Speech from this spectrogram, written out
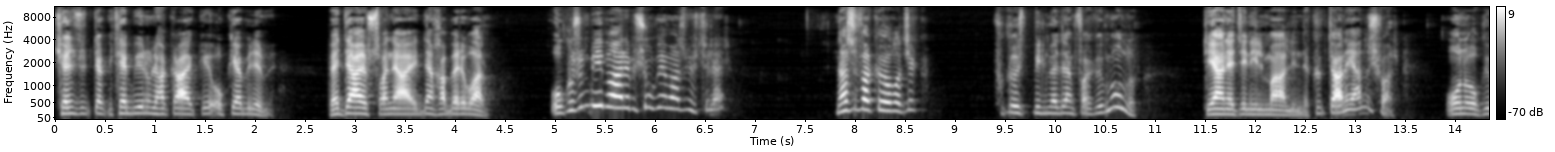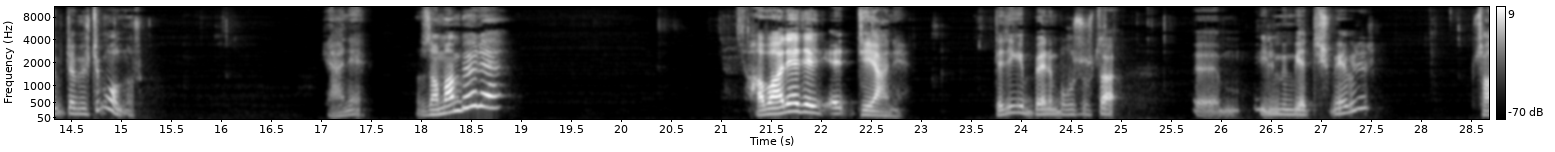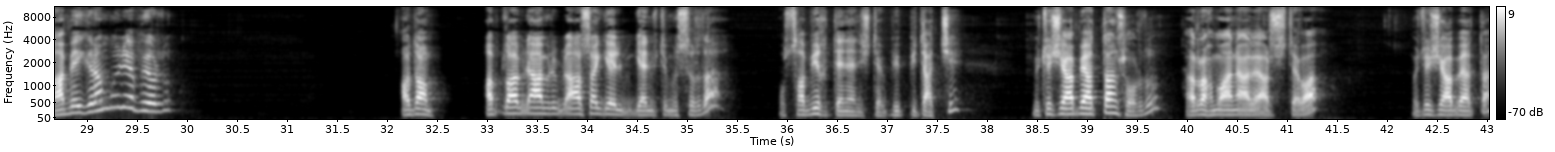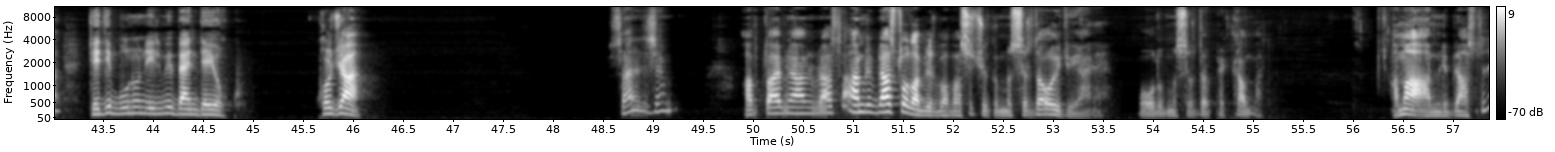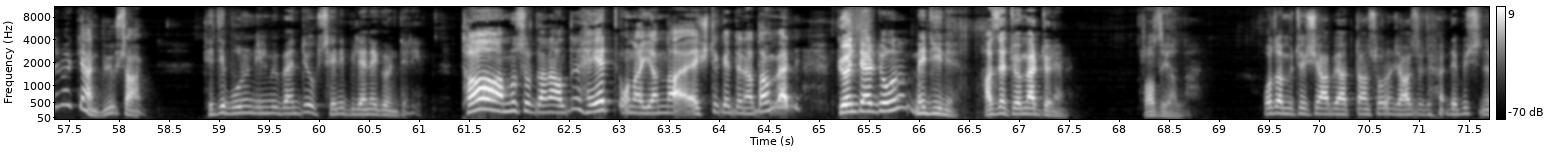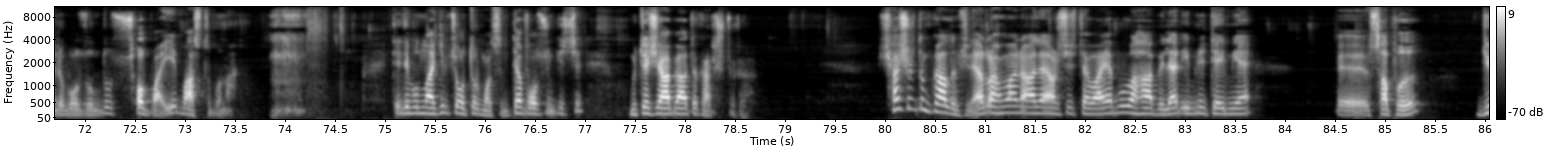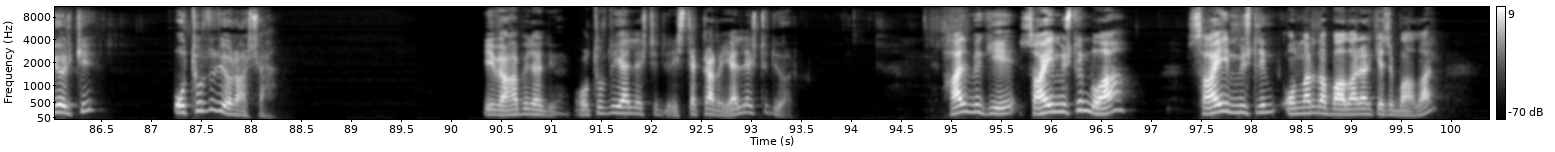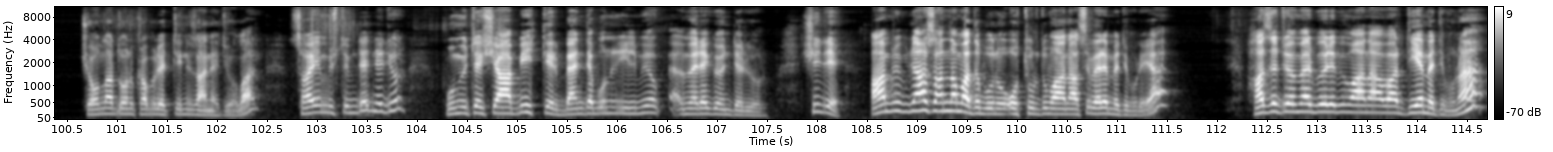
Kenzü'deki Tebyinül Hakaiki okuyabilir mi? Vedâ-i Sanayi'den haberi var mı? Okusun bir ibare bir şey okuyamaz müftüler. Nasıl fakir olacak? Fıkıh bilmeden fakir mi olur? Diyanetin ilmi halinde. 40 tane yanlış var. Onu okuyup da müftü mü olunur? Yani zaman böyle. Havale etti yani. Dedi ki benim bu hususta e, ilmim yetişmeyebilir. Sahabe-i kiram böyle yapıyordu. Adam Abdullah bin Amr bin As'a gel, gelmişti Mısır'da. O Sabih denen işte bir bidatçı. Müteşabihattan sordu. Er-Rahman ale arşisteva. Müteşabihattan. Dedi bunun ilmi bende yok. Koca. Sana desem Abdullah bin Amr bin As, Amr bin As da olabilir babası çünkü Mısır'da oydu yani. Oğlu Mısır'da pek kalmadı. Ama Amr bin As ne demek yani? Büyük sahibi. Dedi bunun ilmi bende yok. Seni bilene göndereyim. Ta Mısır'dan aldı. Heyet ona yanına eşlik eden adam verdi. Gönderdi onu Medine. Hazreti Ömer dönemi. Radıyallahu anh. O da müteşabihattan sorunca Hazreti Ömer'de bir siniri bozuldu. Sobayı bastı buna. Dedi bunlar kimse oturmasın. Defolsun gitsin. Müteşabihatı karıştırıyor. Şaşırdım kaldım şimdi. Er-Rahman ale arşistevaya bu Vahabiler İbn Teymiye e, sapı diyor ki oturdu diyor aşağı. İyi Vehhabiler diyor. Oturdu yerleşti diyor. İstekarı yerleşti diyor. Halbuki sahih Müslim bu ha. Sahih Müslim onları da bağlar, herkesi bağlar. Ki onlar da onu kabul ettiğini zannediyorlar. Sahih Müslim'de ne diyor? Bu müteşabihtir. Ben de bunun ilmi yok. Ömer'e gönderiyorum. Şimdi Amr ibn As anlamadı bunu. Oturdu manası veremedi buraya. Hazreti Ömer böyle bir mana var diyemedi buna.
